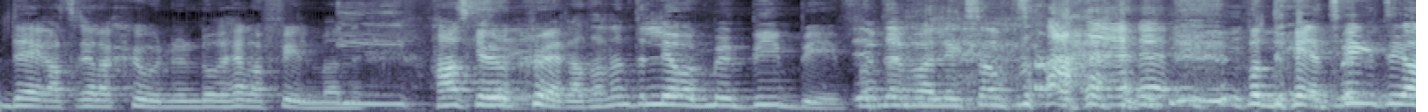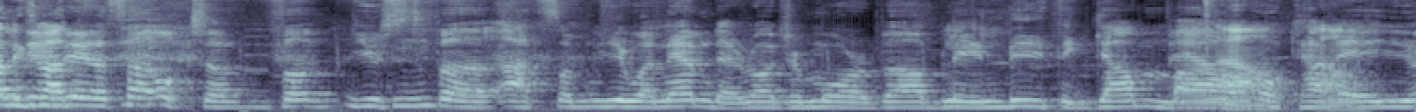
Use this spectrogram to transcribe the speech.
deras relation under hela filmen. I Han ska ju ha cred att han inte låg med Bibi. För Ja, det men- var liksom så här, För det tänkte jag liksom det, att... det är så här också, för, just för att som Johan nämnde, Roger Moore börjar bli lite gammal. Ja, och han ja. är ju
